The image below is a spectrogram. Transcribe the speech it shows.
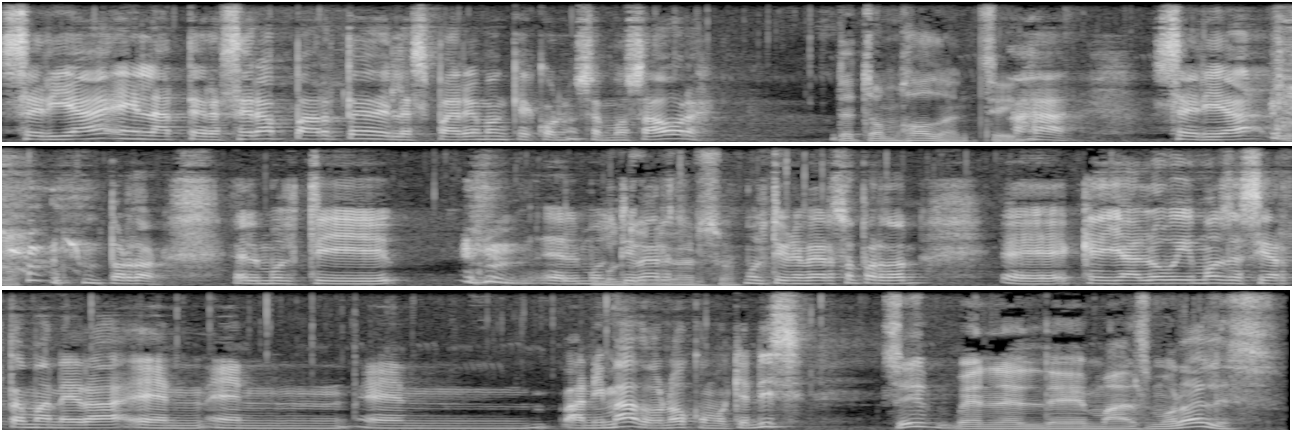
sería en la tercera parte del Spider-Man que conocemos ahora. De Tom Holland, sí. Ajá. Sería... perdón. El multi... el multiverso, multiverso, perdón, eh, que ya lo vimos de cierta manera en, en, en animado, ¿no? Como quien dice. Sí, en el de Miles Morales.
